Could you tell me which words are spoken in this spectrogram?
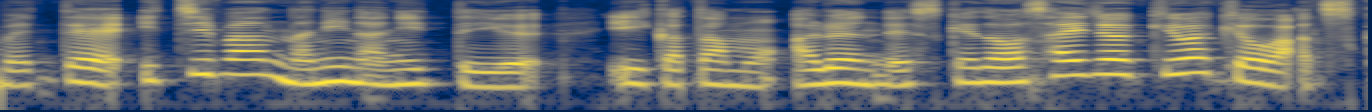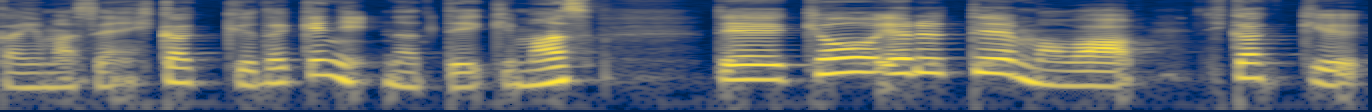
べて一番何々っていう言い方もあるんですけど、最上級は今日は扱いません。比較級だけになっていきます。で、今日やるテーマは比較級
